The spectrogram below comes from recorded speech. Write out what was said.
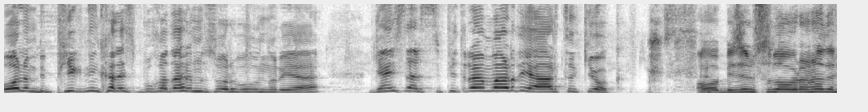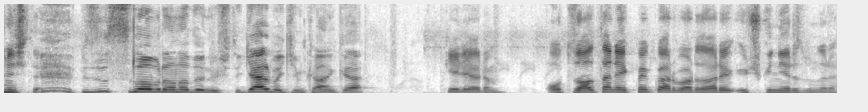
Oğlum bir piknik kalesi bu kadar mı zor bulunur ya? Gençler speedrun vardı ya artık yok. O bizim slow run'a dönüştü. Bizim slow run'a dönüştü. Gel bakayım kanka. Geliyorum. 36 tane ekmek var bu arada var ya 3 gün yeriz bunları.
